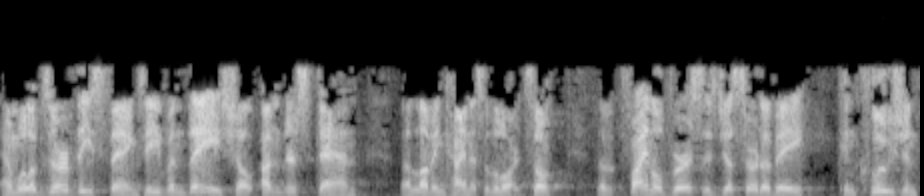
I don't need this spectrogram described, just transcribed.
and will observe these things, even they shall understand the loving kindness of the Lord. So, the final verse is just sort of a conclusion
